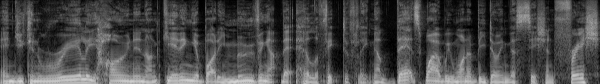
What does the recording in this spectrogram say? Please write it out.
and you can really hone in on getting your body moving up that hill effectively. Now, that's why we want to be doing this session fresh.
